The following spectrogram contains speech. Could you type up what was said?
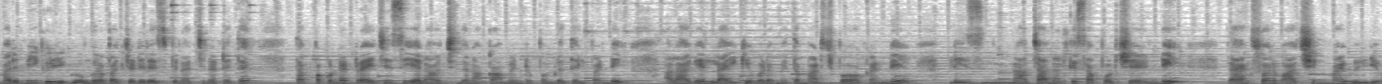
మరి మీకు ఈ గోంగూర పచ్చడి రెసిపీ నచ్చినట్టయితే తప్పకుండా ట్రై చేసి ఎలా వచ్చిందో నా కామెంట్ రూపంలో తెలపండి. అలాగే లైక్ ఇవ్వడం అయితే మర్చిపోకండి ప్లీజ్ నా ఛానల్కి సపోర్ట్ చేయండి. Thanks for watching my video.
